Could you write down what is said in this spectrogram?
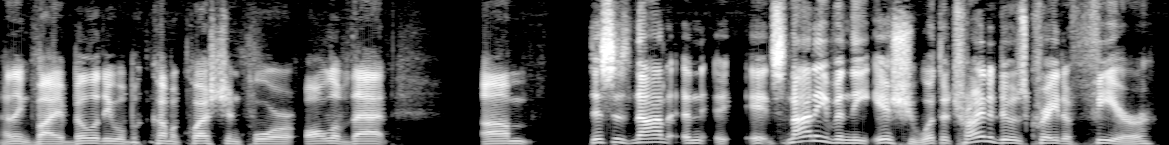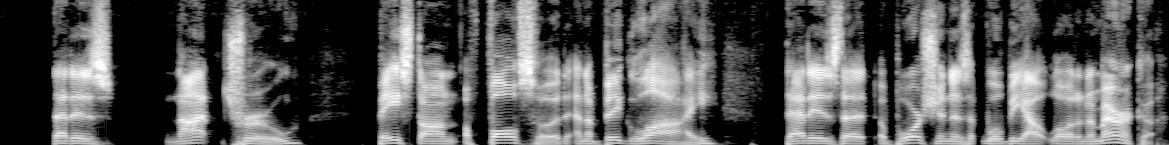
I think viability will become a question for all of that. Um, this is not an, it's not even the issue. What they're trying to do is create a fear that is not true based on a falsehood and a big lie. That is that abortion is, will be outlawed in America.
